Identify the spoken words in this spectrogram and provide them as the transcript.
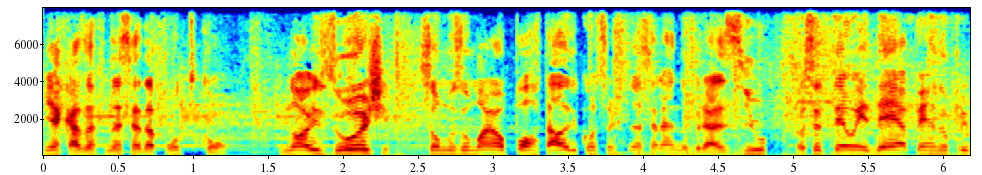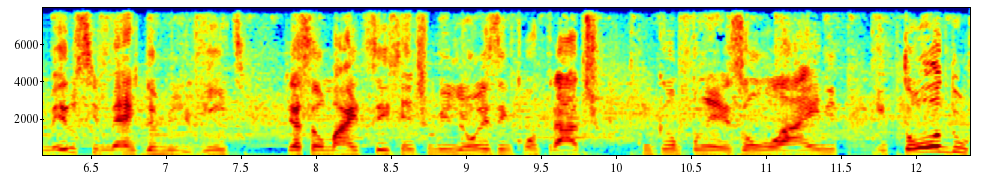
minhacasafinanciada.com. Nós hoje somos o maior portal de construções financeiras no Brasil. Pra você ter uma ideia, apenas no primeiro semestre de 2020 já são mais de 600 milhões em contratos com campanhas online em todo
